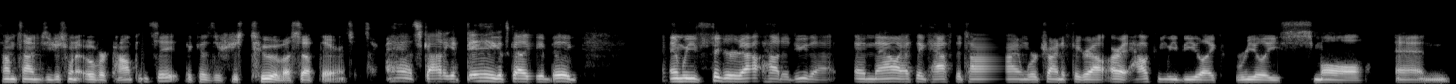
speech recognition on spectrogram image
sometimes you just want to overcompensate because there's just two of us up there. And so it's like, man, it's got to get big. It's got to get big. and we've figured out how to do that and now i think half the time we're trying to figure out all right how can we be like really small and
